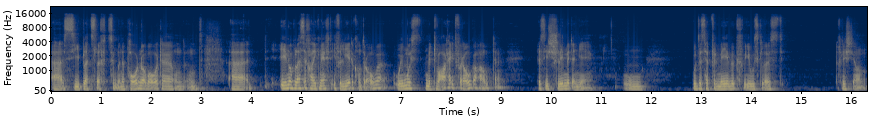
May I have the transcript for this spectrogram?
äh, sind plötzlich zu einem Porno geworden und, und äh, irgendwo plötzlich habe ich gemerkt, ich verliere Kontrolle und ich muss mir die Wahrheit vor Augen halten. Es ist schlimmer denn je. Und, und das hat für mich wirklich ausgelöst, Christian,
